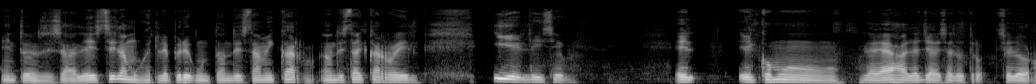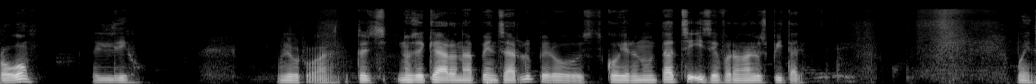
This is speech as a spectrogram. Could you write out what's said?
Entonces al este la mujer le pregunta dónde está mi carro, dónde está el carro de él. Y él dice, él, él como le había dejado las llaves al otro, se lo robó. Él dijo, entonces no se quedaron a pensarlo, pero cogieron un taxi y se fueron al hospital. Bueno,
